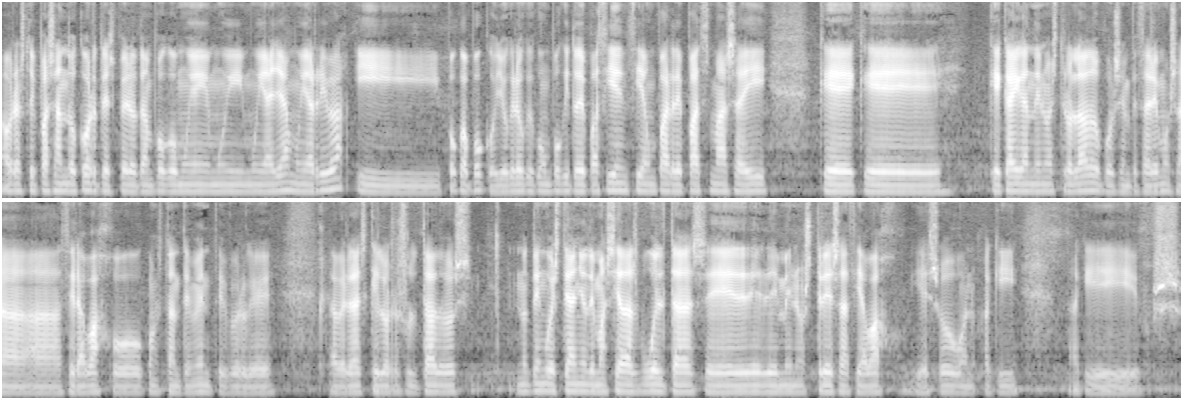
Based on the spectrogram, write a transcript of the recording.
Ahora estoy pasando cortes, pero tampoco muy, muy, muy allá, muy arriba. Y poco a poco, yo creo que con un poquito de paciencia, un par de pads más ahí que, que, que caigan de nuestro lado, pues empezaremos a, hacer abajo constantemente, porque la verdad es que los resultados, no tengo este año demasiadas vueltas eh, de, menos tres hacia abajo. Y eso, bueno, aquí, aquí pues,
